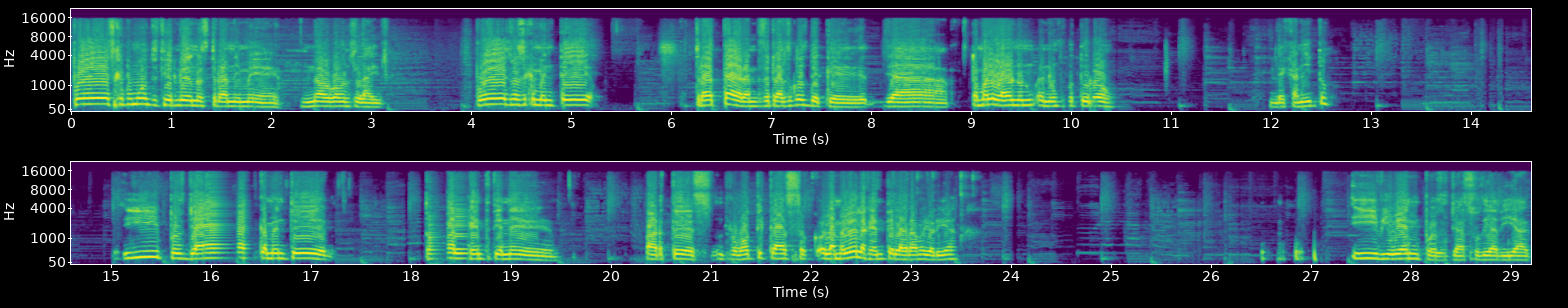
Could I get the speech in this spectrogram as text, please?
Pues, ¿qué podemos decir de nuestro anime No Guns Live? Pues, básicamente, trata a grandes rasgos de que ya toma lugar en un, en un futuro lejanito. Y pues ya básicamente toda la gente tiene partes robóticas, la mayoría de la gente, la gran mayoría. Y viven pues ya su día a día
